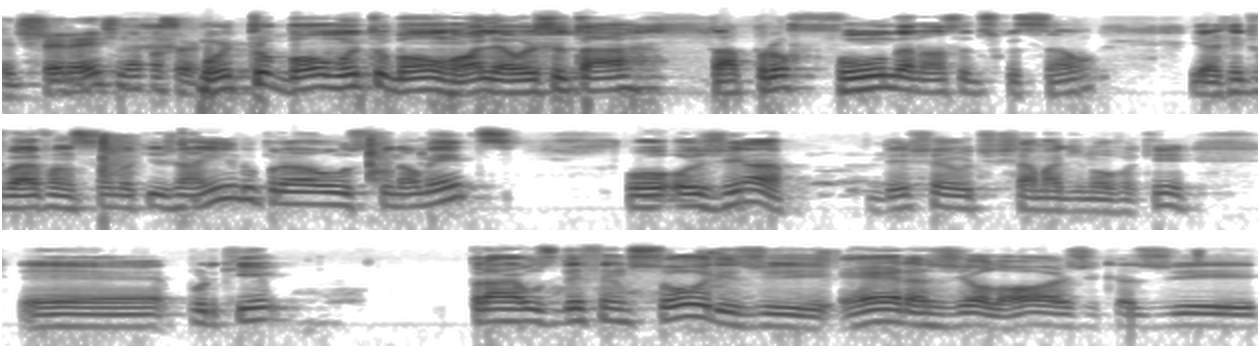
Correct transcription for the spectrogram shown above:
É diferente, né, pastor? Muito bom, muito bom. Olha, hoje tá Tá profunda a nossa discussão e a gente vai avançando aqui, já indo para os finalmente. Ô, ô Jean, deixa eu te chamar de novo aqui, é, porque para os defensores de eras geológicas, de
